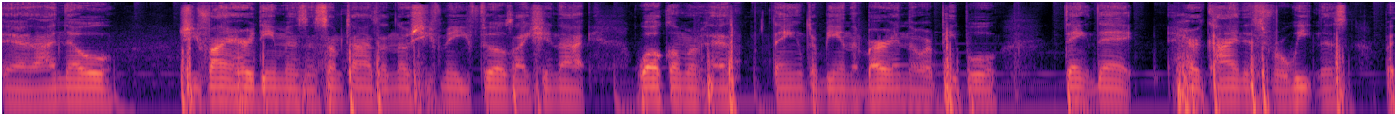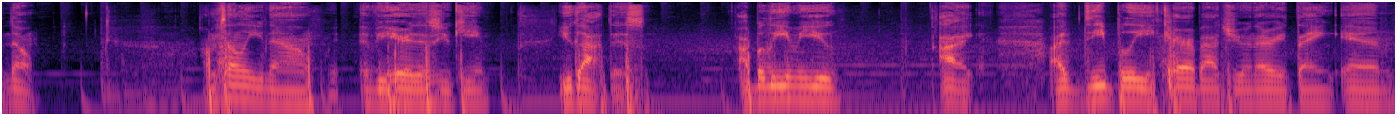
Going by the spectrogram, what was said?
and I know she find her demons, and sometimes I know she maybe feels like she's not welcome, or that things are being a burden, or people think that her kindness for weakness. But no, I'm telling you now, if you hear this, Yuki, you got this. I believe in you. I I deeply care about you and everything. And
